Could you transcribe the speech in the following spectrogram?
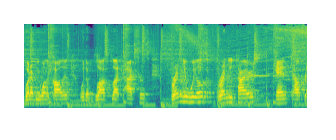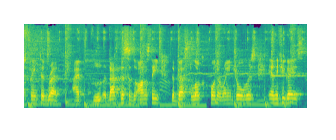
whatever you want to call it, with a gloss black accents. Brand new wheels, brand new tires, and calipers painted red. I that this is honestly the best look for the Range Rovers. And if you guys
